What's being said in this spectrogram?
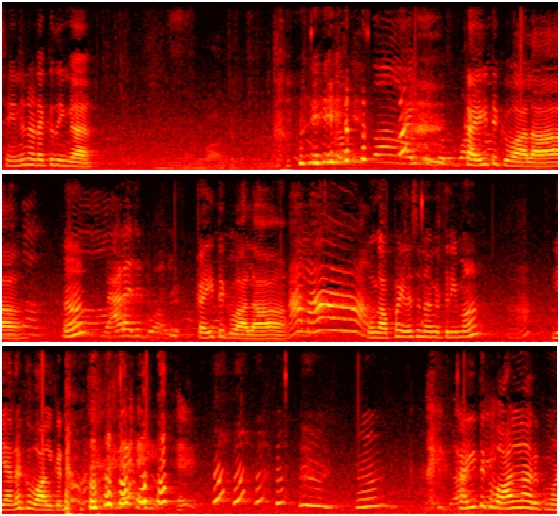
சரி என்ன நடக்குது இங்க கைட்டுக்கு வாளா? வேலை கைட்டுக்கு வாளா? ஆமா. உங்க அப்பா என்ன சொன்னாங்க தெரியுமா? எனக்கு வால் கட்ட. கைட்டுக்கு வால்லாம் இருக்குமா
